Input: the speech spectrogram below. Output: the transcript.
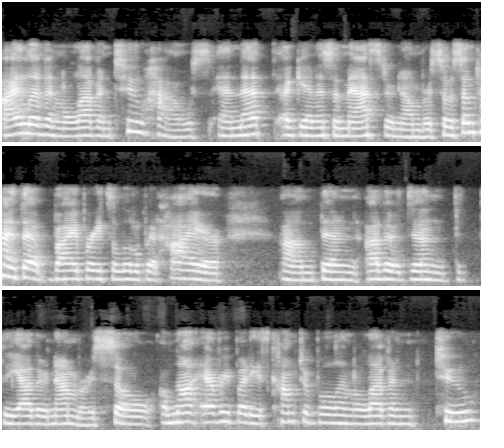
I live in an 11-2 house, and that again is a master number. So sometimes that vibrates a little bit higher um, than other than the other numbers. So not everybody is comfortable in 11-2,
